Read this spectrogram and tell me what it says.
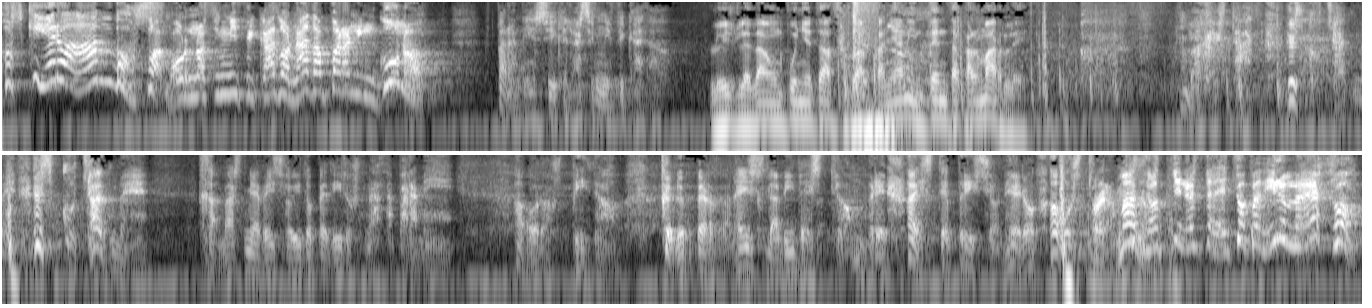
Os quiero a ambos. Su amor no ha significado nada para ninguno. Para mí sí que lo ha significado. Luis le da un puñetazo. D'Artagnan intenta calmarle. Majestad, escuchadme, escuchadme. Jamás me habéis oído pediros nada para mí. Ahora os pido que le perdonéis la vida a este hombre, a este prisionero, a vuestro hermano. ¡No tienes derecho a pedirme eso!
